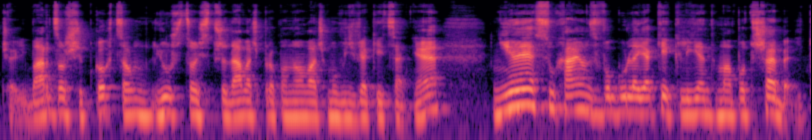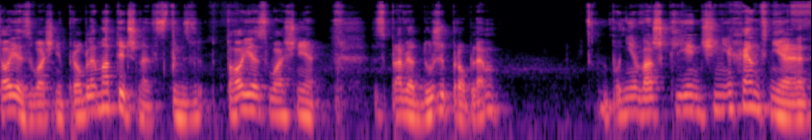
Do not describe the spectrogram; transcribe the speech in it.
czyli bardzo szybko chcą już coś sprzedawać, proponować, mówić w jakiej cenie, nie słuchając w ogóle, jakie klient ma potrzeby. I to jest właśnie problematyczne. Z tym, to jest właśnie sprawia duży problem, ponieważ klienci niechętnie e,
